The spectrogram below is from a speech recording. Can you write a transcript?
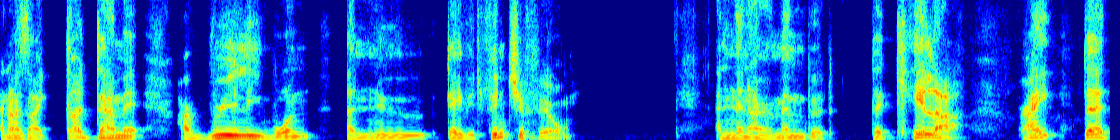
and I was like, God damn it, I really want a new David Fincher film. And then I remembered the killer, right? The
